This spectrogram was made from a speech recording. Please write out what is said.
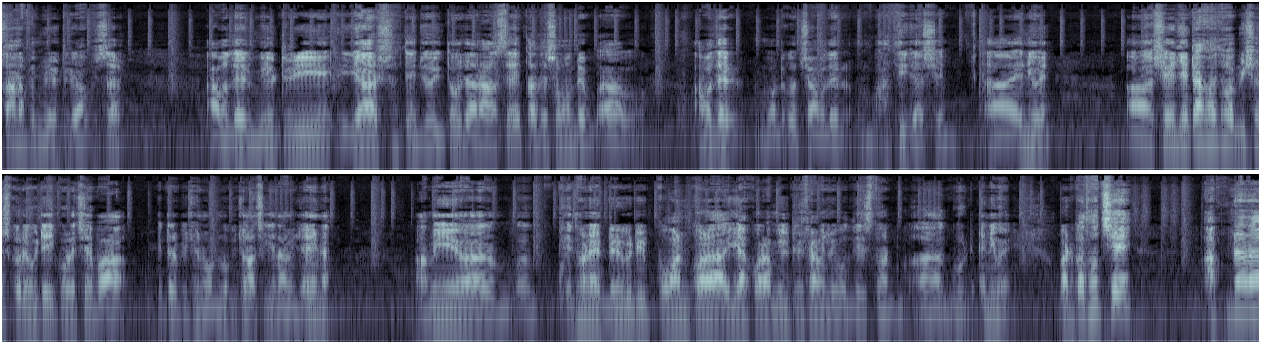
son of a military officer আমাদের মিলিটারি ইয়ার সাথে জড়িত যারা আছে, তাদের সম্বন্ধে আমাদের, মনে করছে আমাদের ভাতিজ আসে এনিওয়ে সে যেটা হয়তো বিশ্বাস করে ওইটাই করেছে বা এটার পিছনে অন্য কিছু আছে কিনা আমি জানি না। আমি এই ধরনের ডেরিভেটিভ কমান্ড করা, ইয়া করা মিলিটারি ফ্যামিলির মধ্যে is not good anyway but কথা হচ্ছে, আপনারা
